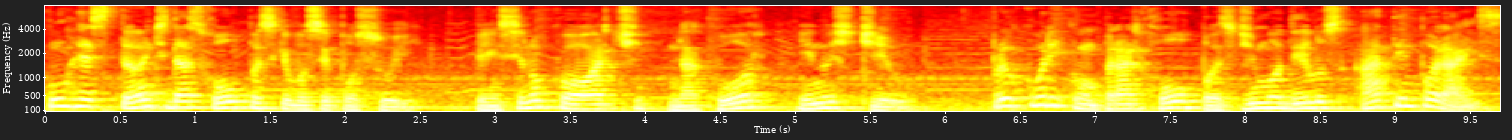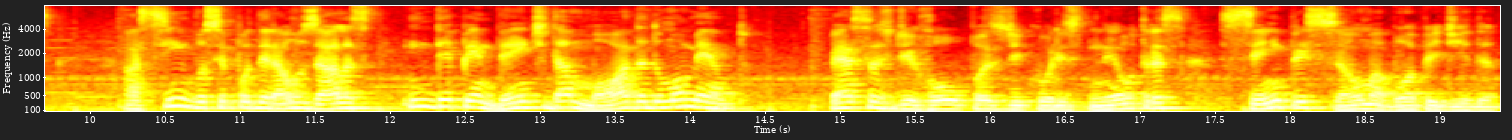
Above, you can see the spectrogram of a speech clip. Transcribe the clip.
com o restante das roupas que você possui. Pense no corte, na cor e no estilo. Procure comprar roupas de modelos atemporais. Assim você poderá usá-las independente da moda do momento. Peças de roupas de cores neutras sempre são uma boa pedida.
